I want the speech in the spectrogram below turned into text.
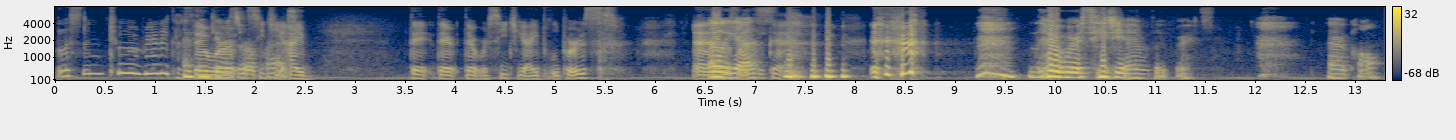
listen to really because there were was a request. CGI. There, there, there were CGI bloopers. And Oh, yes. like, okay. there were CGI bloopers. I recall.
